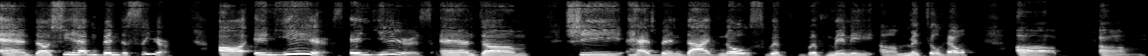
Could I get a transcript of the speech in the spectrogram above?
and uh, she hadn't been to see her uh, in years, in years, and um, she had been diagnosed with with many uh, mental health. Uh, um,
